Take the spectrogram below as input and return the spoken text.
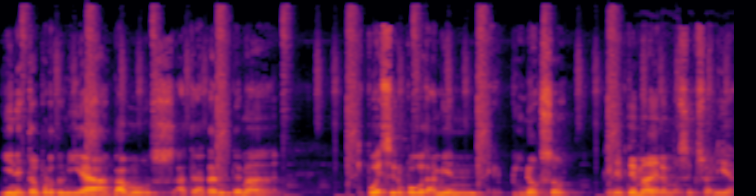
Y en esta oportunidad vamos a tratar un tema que puede ser un poco también espinoso, que es el tema de la homosexualidad.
